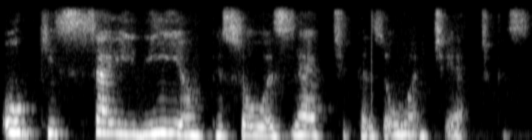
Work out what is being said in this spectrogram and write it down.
ou que sairiam pessoas éticas ou antiéticas.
